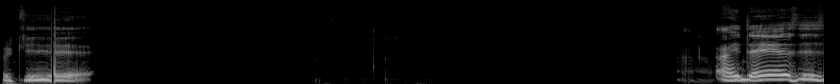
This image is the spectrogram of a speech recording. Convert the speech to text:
Porque a ideia é de,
